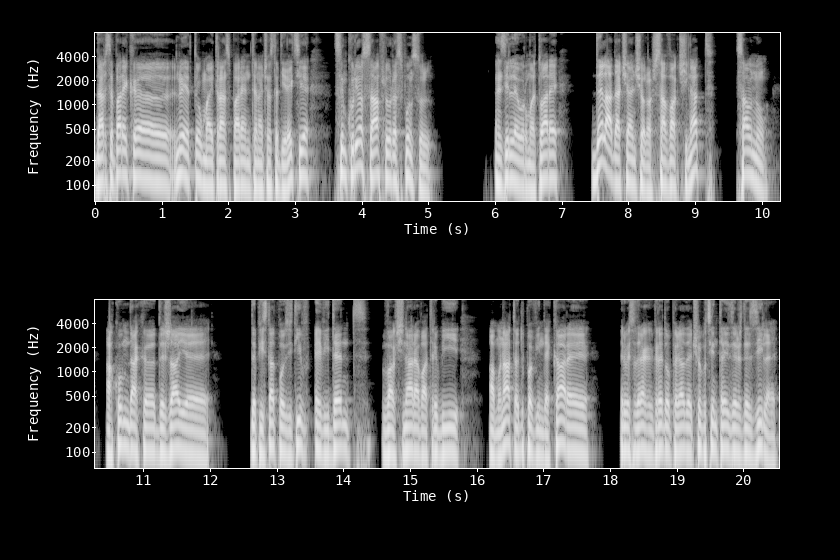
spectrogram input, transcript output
dar se pare că nu e tocmai transparent în această direcție. Sunt curios să aflu răspunsul în zilele următoare de la Dacian Cioloș. S-a vaccinat sau nu? Acum, dacă deja e depistat pozitiv, evident, vaccinarea va trebui amânată după vindecare, trebuie să treacă, cred, o perioadă de cel puțin 30 de zile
